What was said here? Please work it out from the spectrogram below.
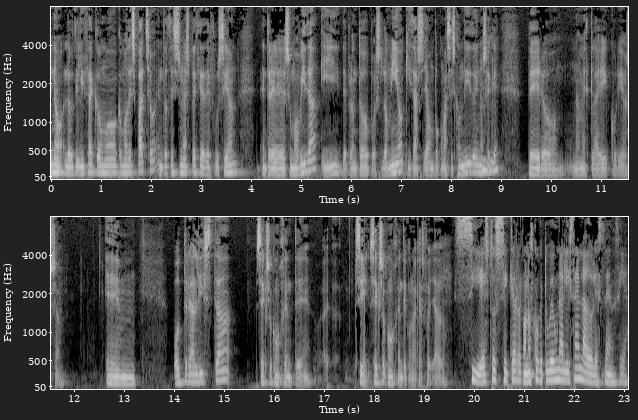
no, lo utiliza como, como despacho, entonces es una especie de fusión entre su movida y de pronto, pues lo mío, quizás ya un poco más escondido y no sé qué, pero una mezcla ahí curiosa. Em, otra lista, sexo con gente. Sí, sexo con gente con la que has follado. Sí, esto sí que reconozco que tuve una lista en la adolescencia,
